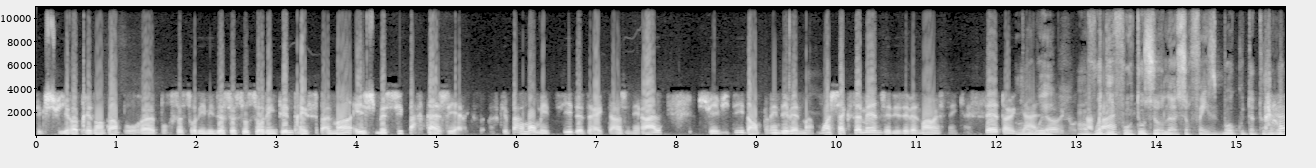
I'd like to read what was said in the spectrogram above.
c'est que je suis représentant pour euh, pour ça sur les médias sociaux, sur LinkedIn principalement, et je me suis partagé avec ça. Parce que par mon métier de directeur général, suis invité dans plein d'événements. Moi, chaque semaine, j'ai des événements, un 5 à 7, un gala, oui. On voit des photos sur le sur Facebook où tu as toujours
